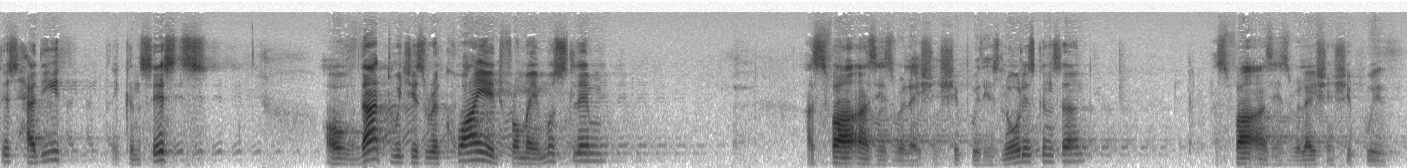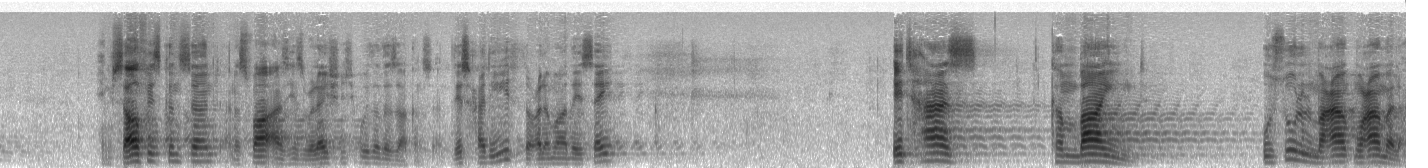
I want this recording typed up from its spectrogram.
This hadith it consists of that which is required from a Muslim as far as his relationship with his Lord is concerned, as far as his relationship with himself is concerned, and as far as his relationship with others are concerned. This hadith, the ulama they say, it has combined usul al-mu'amala.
